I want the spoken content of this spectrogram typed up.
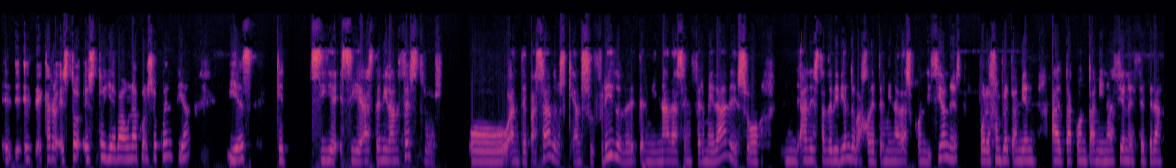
eh, eh, eh, claro, esto, esto lleva a una consecuencia y es que si, si has tenido ancestros o antepasados que han sufrido de determinadas enfermedades o mm, han estado viviendo bajo determinadas condiciones, por ejemplo, también alta contaminación, etcétera,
